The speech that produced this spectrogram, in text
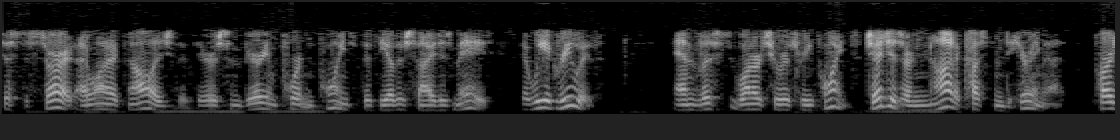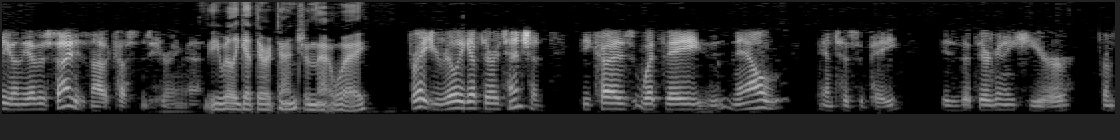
just to start, I want to acknowledge that there are some very important points that the other side has made that we agree with and list one or two or three points. Judges are not accustomed to hearing that. Party on the other side is not accustomed to hearing that. You really get their attention that way. Right, you really get their attention because what they now anticipate is that they're going to hear from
